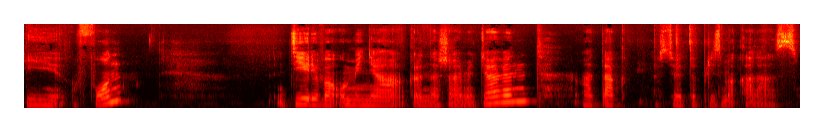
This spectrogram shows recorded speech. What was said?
и фон. Дерево у меня карандашами Diamond, а так все это призмакалас.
